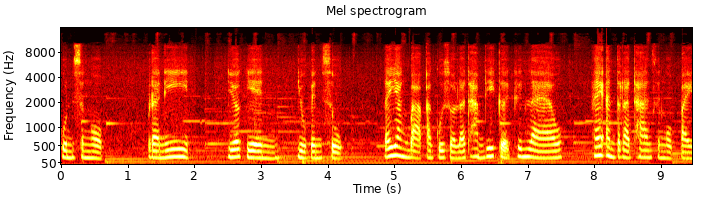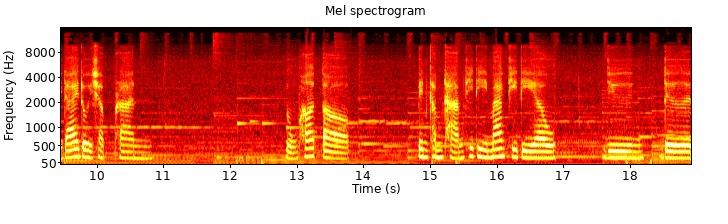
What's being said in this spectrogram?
คุณสงบ ประณีต เยือกเย็น อยู่เป็นสุข และยังบาปอากุศลธรรมที่เกิดขึ้นแล้ว ให้อันตรธานสงบไปได้โดยฉับพลัน หลวงพ่อตอบ เป็นคำถามที่ดีมากทีเดียว ยืน เดิน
